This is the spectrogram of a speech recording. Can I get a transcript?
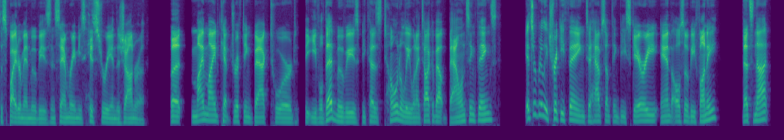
the Spider-Man movies and Sam Raimi's history in the genre. But my mind kept drifting back toward the Evil Dead movies because tonally, when I talk about balancing things, it's a really tricky thing to have something be scary and also be funny. That's not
